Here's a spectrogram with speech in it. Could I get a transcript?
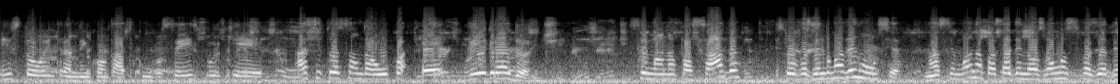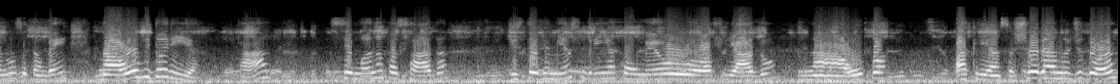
Estou entrando em contato com vocês porque a situação da UPA é degradante. Semana passada estou fazendo uma denúncia. Na semana passada nós vamos fazer a denúncia também na ouvidoria, tá? Semana passada esteve minha sobrinha com o meu afilhado na UPA, a criança chorando de dor.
